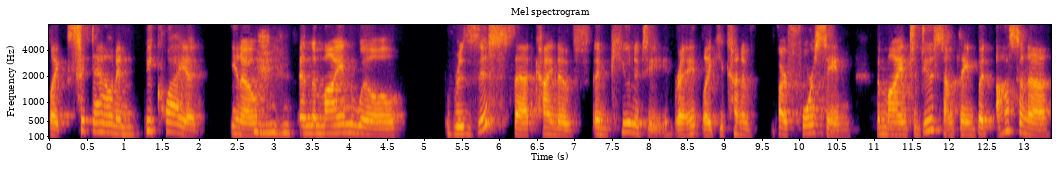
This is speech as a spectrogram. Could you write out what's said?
like, sit down and be quiet, you know, and the mind will resist that kind of impunity, right? Like, you kind of are forcing the mind to do something. But asana,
